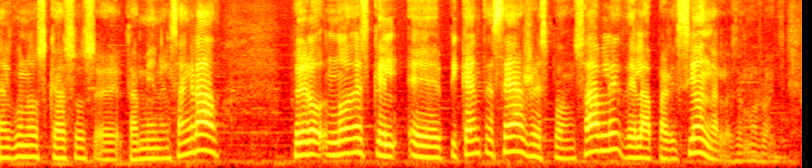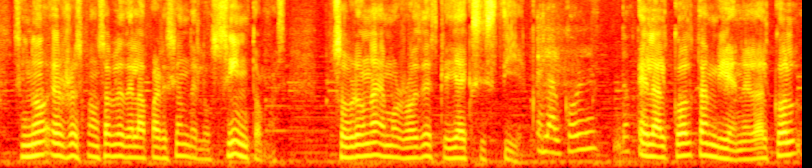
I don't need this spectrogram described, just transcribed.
algunos casos eh, también el sangrado pero no es que el eh, picante sea responsable de la aparición de los hemorroides, sino es responsable de la aparición de los síntomas sobre una hemorroides que ya existía. ¿El alcohol, doctor? El alcohol también. El alcohol,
